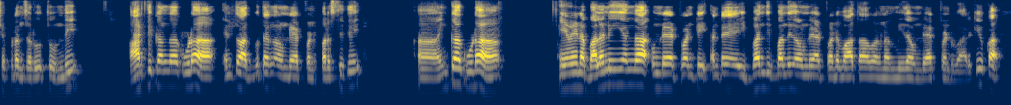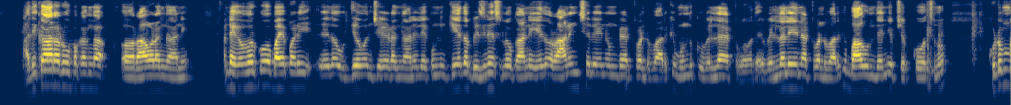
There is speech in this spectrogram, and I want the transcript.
చెప్పడం జరుగుతుంది. ఆర్థికంగా కూడా ఎంతో అద్భుతంగా ఉండేటువంటి పరిస్థితి. ఇంకా కూడా ఏమైనా బలనీయంగా ఉండేటువంటి అంటే ఇబ్బంది ఇబ్బందిగా ఉండేటువంటి వాతావరణం మీద ఉండేటువంటి వారికి ఒక అధికార రూపకంగా రావడం కానీ అంటే ఎవరికో భయపడి ఏదో ఉద్యోగం చేయడం కానీ లేకుంటే ఇంకేదో బిజినెస్లో కానీ ఏదో రాణించలేని ఉండేటువంటి వారికి ముందుకు వెళ్ళే అదే వెళ్ళలేనటువంటి వారికి బాగుంది అని చెప్పి చెప్పుకోవచ్చును. కుటుంబ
